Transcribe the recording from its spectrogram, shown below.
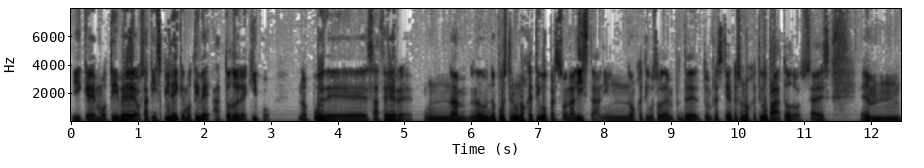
y que motive, o sea, que inspire y que motive a todo el equipo. No puedes hacer una, no, puedes tener un objetivo personalista ni un objetivo solo de, tu empresa, tiene que ser un objetivo para todos. O sea, es, em,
